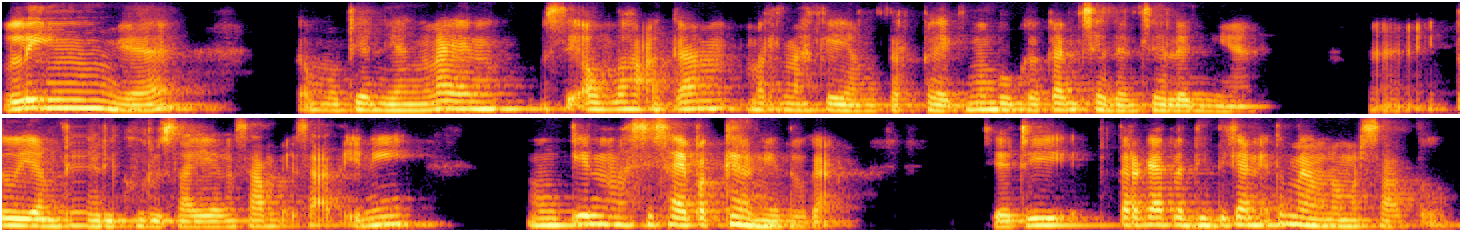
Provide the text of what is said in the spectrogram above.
link ya. Kemudian yang lain mesti Allah akan ke yang terbaik membukakan jalan-jalannya. Nah, itu yang dari guru saya yang sampai saat ini mungkin masih saya pegang itu kak. Jadi terkait pendidikan itu memang nomor satu.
